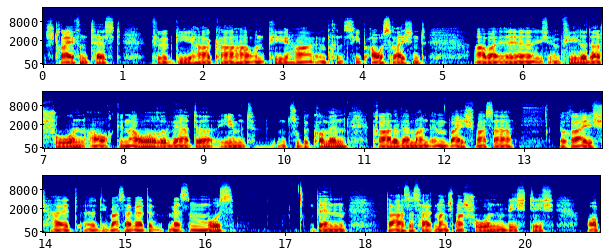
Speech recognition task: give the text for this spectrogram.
Streifentests für GH, KH und pH im Prinzip ausreichend. Aber äh, ich empfehle da schon auch genauere Werte eben zu bekommen, gerade wenn man im Weichwasserbereich halt äh, die Wasserwerte messen muss. Denn da ist es halt manchmal schon wichtig, ob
